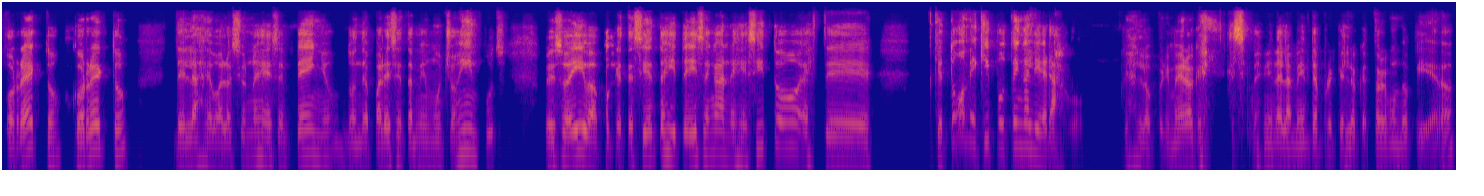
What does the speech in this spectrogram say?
Correcto, correcto. De las evaluaciones de desempeño, donde aparecen también muchos inputs. Pero eso iba, porque te sientas y te dicen, ah, necesito este, que todo mi equipo tenga liderazgo es lo primero que, se me viene a la mente porque es lo que todo el mundo pide, ¿no?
